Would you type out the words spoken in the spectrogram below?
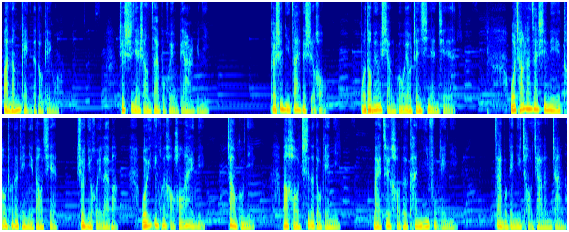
把能给的都给我。这世界上再不会有第二个你。可是你在的时候，我都没有想过要珍惜眼前人。我常常在心里偷偷的给你道歉，说你回来吧。我一定会好好爱你，照顾你，把好吃的都给你，买最好的看衣服给你，再不给你吵架冷战了。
